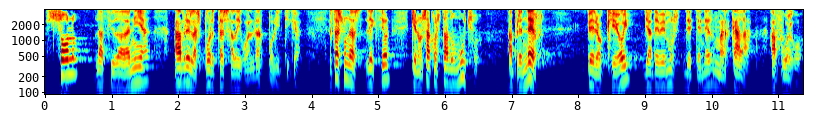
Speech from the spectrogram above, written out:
Solo la ciudadanía abre las puertas a la igualdad política. Esta es una lección que nos ha costado mucho aprender, pero que hoy ya debemos de tener marcada a fuego.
